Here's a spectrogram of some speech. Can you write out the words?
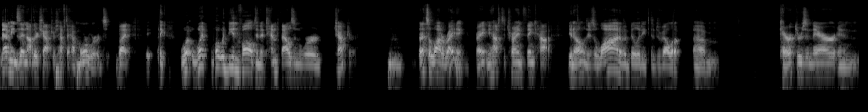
that means then other chapters have to have more words. But like, what what what would be involved in a ten thousand word chapter? Mm-hmm. That's a lot of writing, right? And you have to try and think how you know. There's a lot of ability to develop um, characters in there, and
